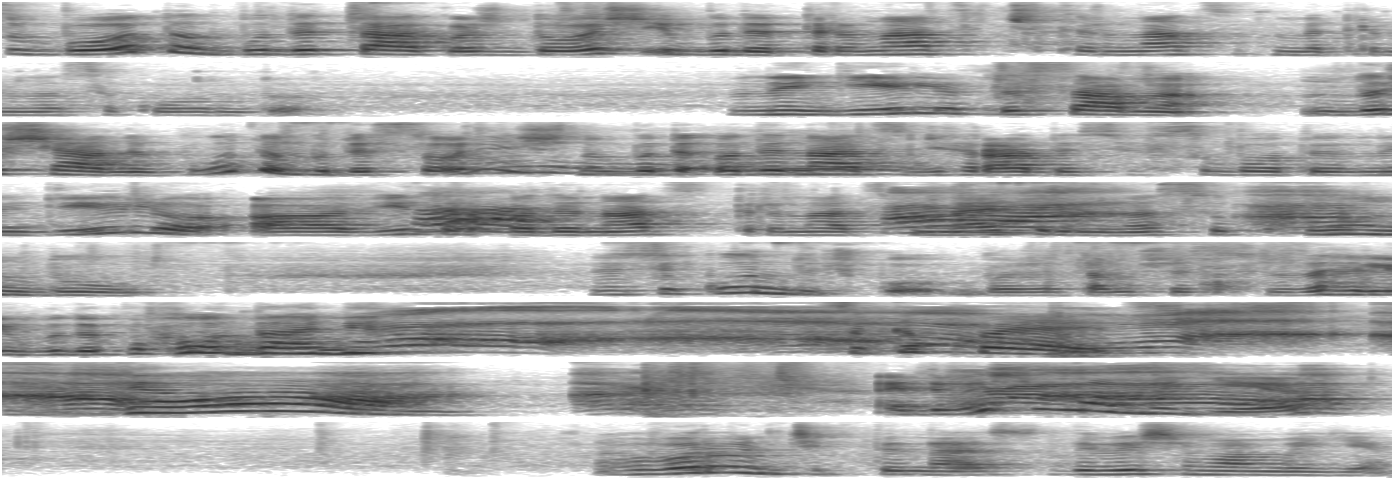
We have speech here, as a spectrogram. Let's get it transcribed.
Суботу буде також дощ і буде 13-14 метрів на секунду. В неділю те саме доща не буде, буде сонячно, буде 11 градусів в суботу і в неділю, а вітер 11-13 метрів на секунду. На секундочку, боже, там щось взагалі буде похолодання. Це капець. А диви, що мама є. Говорунчик ти наш, диви, що мама є.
